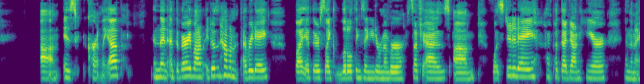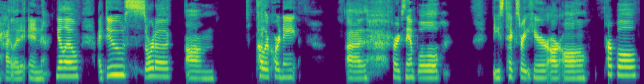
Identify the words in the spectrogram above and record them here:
um, is currently up. And then at the very bottom, it doesn't have on every day, but if there's like little things I need to remember, such as um, what's due today, I put that down here and then I highlight it in yellow. I do sort of um, color coordinate. Uh, for example, these ticks right here are all purple.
